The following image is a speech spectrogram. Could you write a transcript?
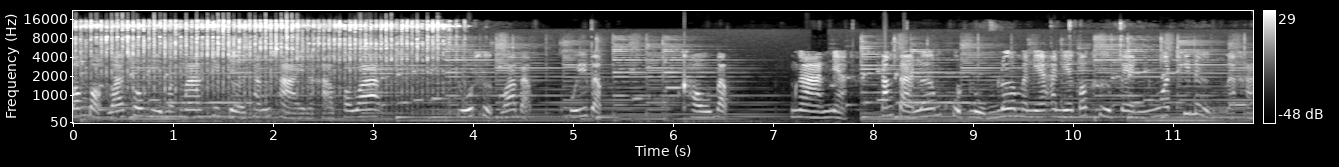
ต้องบอกว่าโชคดีมากๆที่เจอช่างชายนะคะ เพราะว่า รู้สึกว่าแบบคุยแบบเขาแบบงานเนี่ย ตั้งแต่เริ่มขุดหลุมเริ่มอันเนี้ยอันเนี้ยก็คือเป็นงวดที่หนึ่งนะคะ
